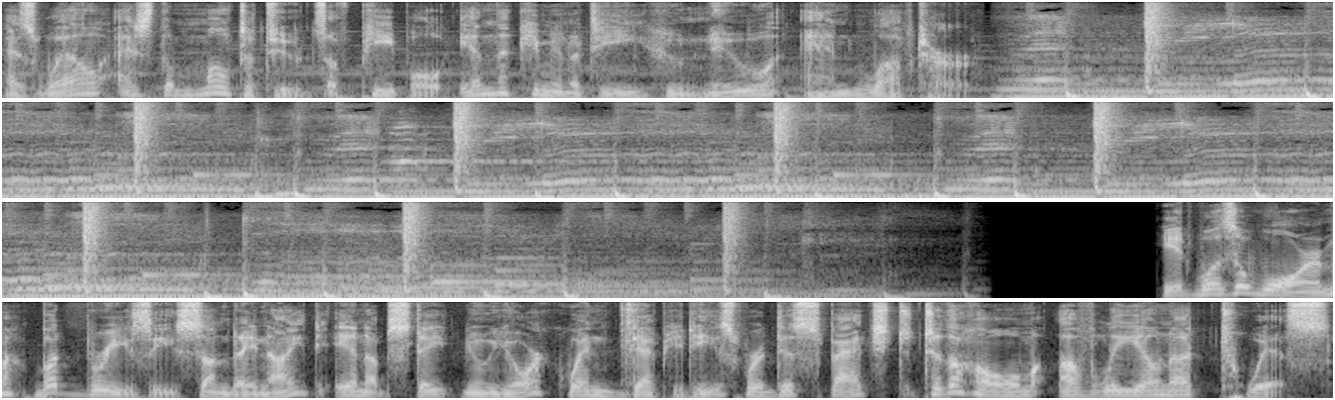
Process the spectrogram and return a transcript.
as well as the multitudes of people in the community who knew and loved her. It was a warm but breezy Sunday night in upstate New York when deputies were dispatched to the home of Leona Twiss.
